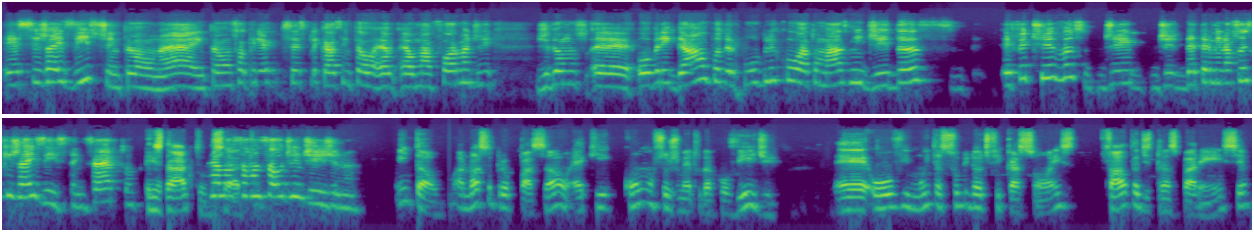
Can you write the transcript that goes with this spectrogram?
Esse já existe, então, né, então, só queria que você explicasse, então, é, é uma forma de, digamos, é, obrigar o poder público a tomar as medidas efetivas de, de determinações que já existem, certo? Exato. Em relação certo. à saúde indígena. Então, a nossa preocupação é que, com o surgimento da Covid, é, houve muitas subnotificações, falta de transparência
